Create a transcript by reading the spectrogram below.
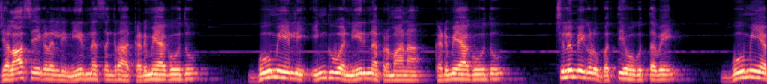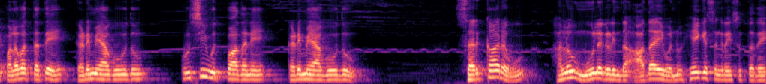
ಜಲಾಶಯಗಳಲ್ಲಿ ನೀರಿನ ಸಂಗ್ರಹ ಕಡಿಮೆಯಾಗುವುದು, ಭೂಮಿಯಲ್ಲಿ ಇಂಗುವ ನೀರಿನ ಪ್ರಮಾಣ ಕಡಿಮೆಯಾಗುವುದು, ಚಿಲುಮೆಗಳು ಬತ್ತಿ ಹೋಗುತ್ತವೆ, ಭೂಮಿಯ ಫಲವತ್ತತೆ ಕಡಿಮೆಯಾಗುವುದು, ಕೃಷಿ ಉತ್ಪಾದನೆ ಕಡಿಮೆಯಾಗುವುದು. ಸರ್ಕಾರವು ಹಲವು ಮೂಲಗಳಿಂದ ಆದಾಯವನ್ನು ಹೇಗೆ ಸಂಗ್ರಹಿಸುತ್ತದೆ?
